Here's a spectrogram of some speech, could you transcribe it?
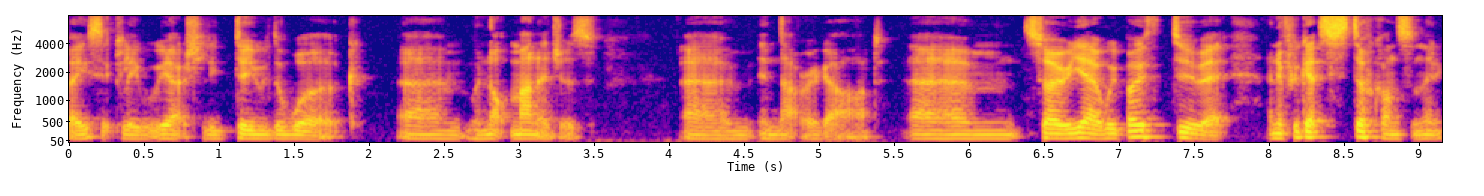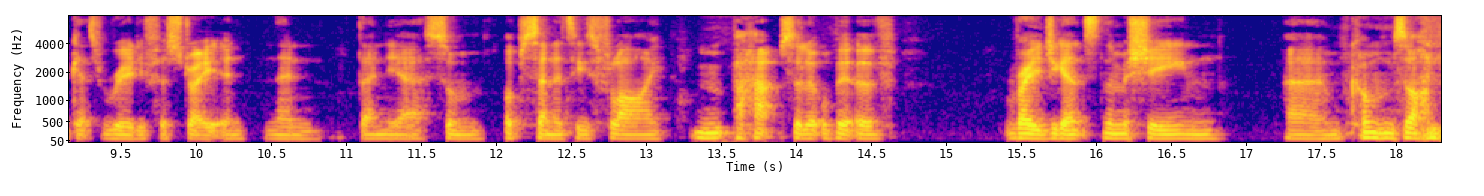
basically. We actually do the work. Um, we're not managers um, in that regard. Um, so yeah, we both do it, and if we get stuck on something, it gets really frustrating. And then then yeah, some obscenities fly. Perhaps a little bit of Rage Against the Machine um, comes on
